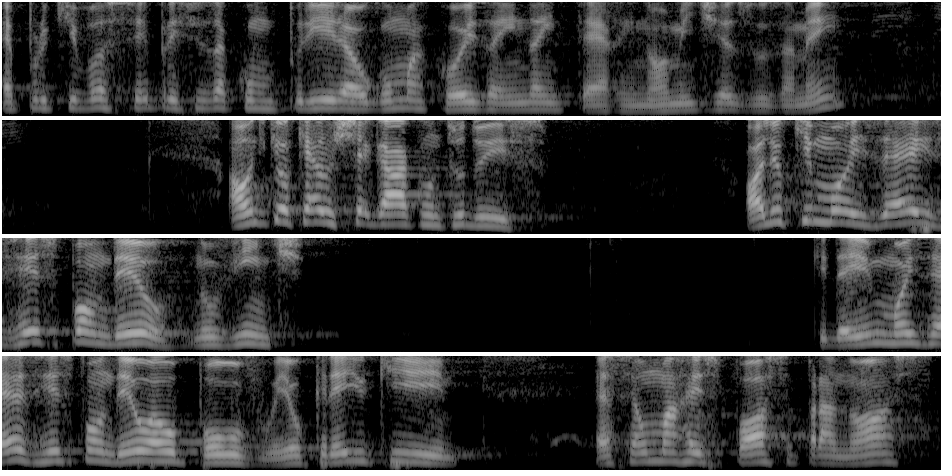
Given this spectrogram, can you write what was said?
é porque você precisa cumprir alguma coisa ainda em terra, em nome de Jesus, amém? Aonde que eu quero chegar com tudo isso? Olha o que Moisés respondeu no 20. Que daí Moisés respondeu ao povo. Eu creio que essa é uma resposta para nós,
